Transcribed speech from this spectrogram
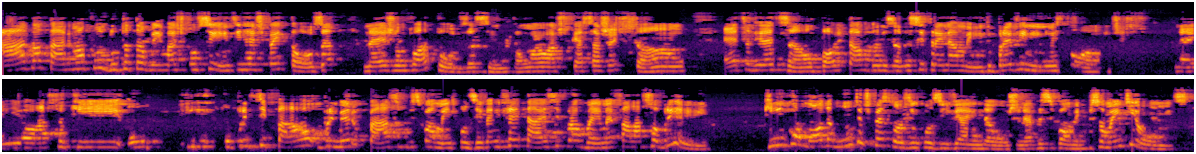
a adotarem uma conduta também mais consciente e respeitosa, né, junto a todos, assim. Então, eu acho que essa gestão, essa direção pode estar organizando esse treinamento, prevenindo isso antes, né? E eu acho que o e o principal, o primeiro passo, principalmente, inclusive, é enfrentar esse problema, é falar sobre ele. Que incomoda muitas pessoas, inclusive, ainda hoje, né? Principalmente, principalmente homens.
